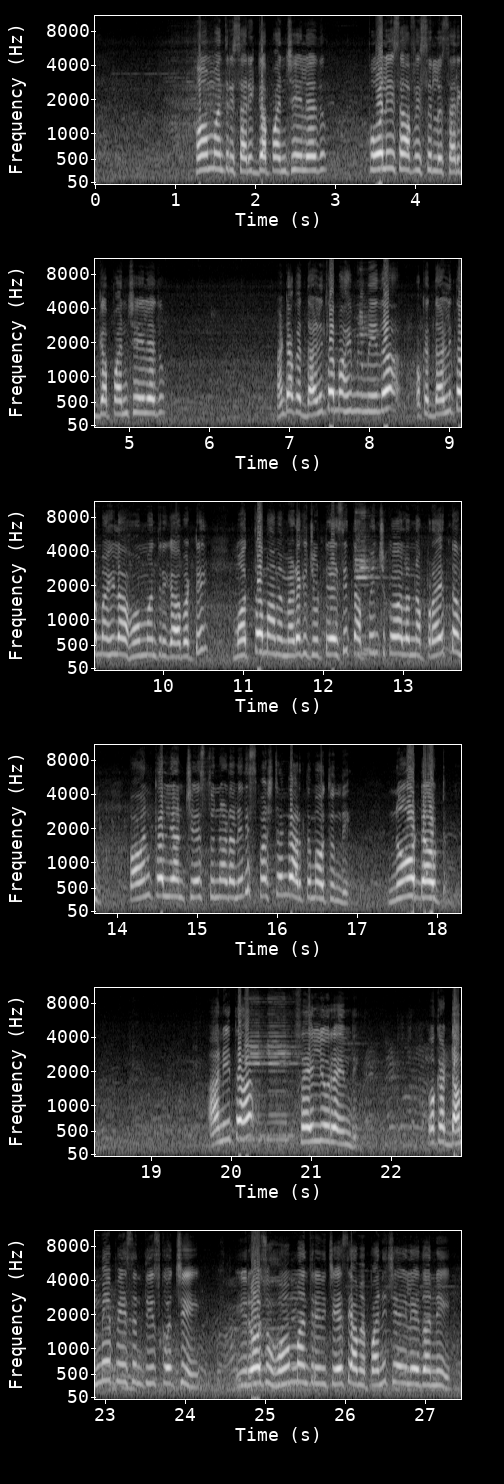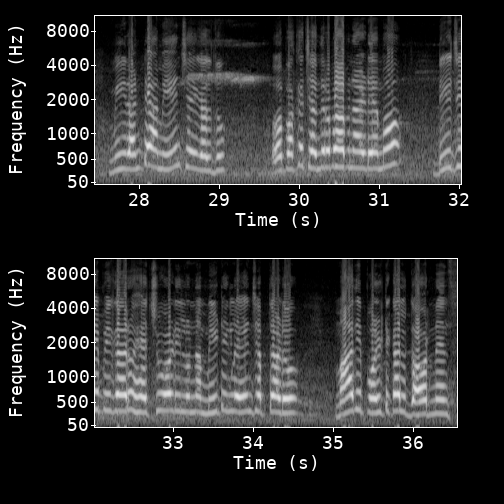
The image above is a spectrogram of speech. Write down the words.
హోంమంత్రి సరిగ్గా పనిచేయలేదు పోలీస్ ఆఫీసర్లు సరిగ్గా పనిచేయలేదు అంటే ఒక దళిత మహిళ మీద ఒక దళిత మహిళ హోంమంత్రి కాబట్టి మొత్తం ఆమె మెడకి చుట్టేసి తప్పించుకోవాలన్న ప్రయత్నం పవన్ కళ్యాణ్ చేస్తున్నాడు అనేది స్పష్టంగా అర్థమవుతుంది. No doubt. అనిత ఫెయిల్యూర్ అయింది. ఒక డమ్మీ పీస్ని తీసుకొచ్చి ఈరోజు హోంమంత్రిని చేసి ఆమె పని చేయలేదని మీరంటే ఆమె ఏం చేయగలదు? ఓ పక్క చంద్రబాబు నాయుడు ఏమో డీజీపీ గారు హెచ్ఓడీలు ఉన్న మీటింగ్లో ఏం చెప్తాడు? మాది పొలిటికల్ గవర్నెన్స్.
